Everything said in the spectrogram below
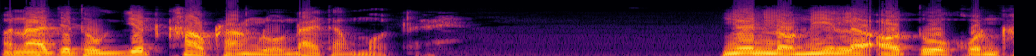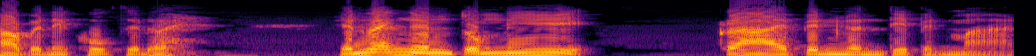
มันอาจจะถูกยึดเข้าคลังหลวงได้ทั้งหมดเลย เงินเหล่านี้แล้วเอาตัวคนเข้าไปในคุกเสียด้วย เห็นไหมเงินตรงนี้กลายเป็นเงินที่เป็นมาร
